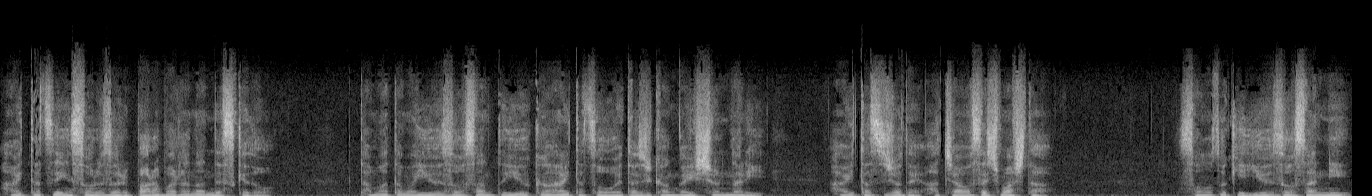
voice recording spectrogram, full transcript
配達員それぞれバラバラなんですけどたまたま雄三さんと夕刊配達を終えた時間が一緒になり配達所で鉢合わせしました。その時雄三さんに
